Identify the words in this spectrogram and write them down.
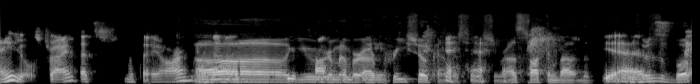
angels, right? That's what they are. Oh, you remember our pre-show conversation where I was talking about the yeah. There's a book.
